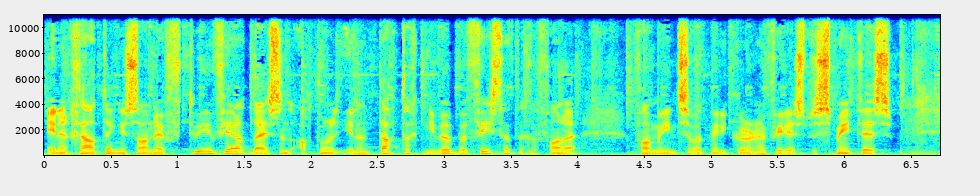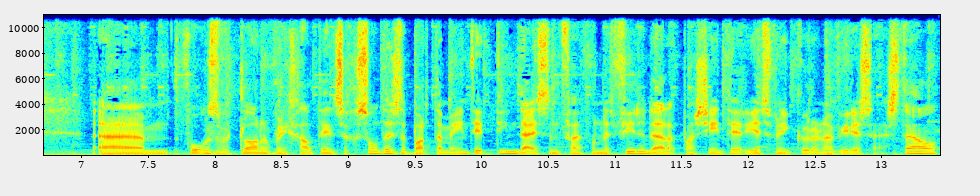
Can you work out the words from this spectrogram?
En in Gauteng is daar nou 42881 nuwe bevestigde gevalle van mense wat met die koronavirus besmet is. Ehm um, volgens 'n verklaring van die Gautengse Gesondheidsdepartement het 10534 pasiënte reeds van die koronavirus herstel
